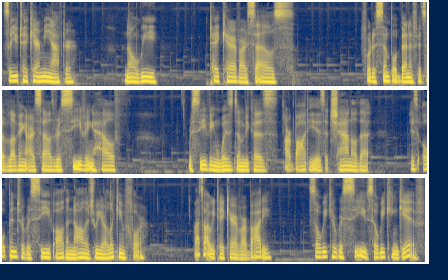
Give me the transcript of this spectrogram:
So you take care of me after. No, we take care of ourselves for the simple benefits of loving ourselves, receiving health, receiving wisdom, because our body is a channel that is open to receive all the knowledge we are looking for. That's why we take care of our body, so we can receive, so we can give.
